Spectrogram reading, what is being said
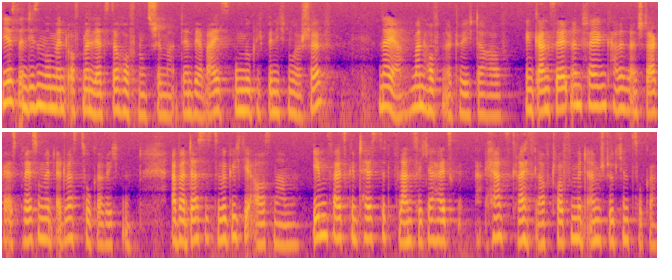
Die ist in diesem Moment oft mein letzter Hoffnungsschimmer, denn wer weiß, womöglich bin ich nur erschöpft. Naja, man hofft natürlich darauf. In ganz seltenen Fällen kann es ein starker Espresso mit etwas Zucker richten. Aber das ist wirklich die Ausnahme. Ebenfalls getestet pflanzlicher Herz-Kreislauf-Tropfen mit einem Stückchen Zucker.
